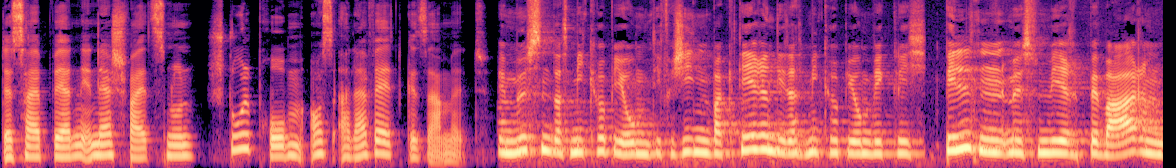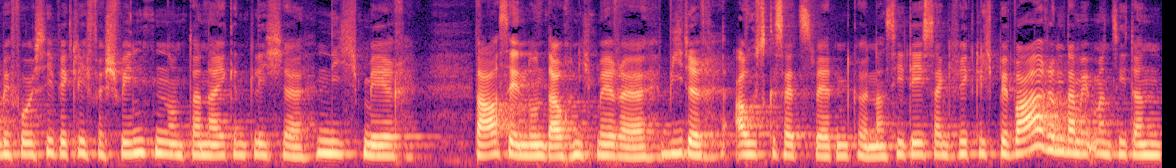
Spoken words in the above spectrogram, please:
Deshalb werden in der Schweiz nun Stuhlproben aus aller Welt gesammelt. Wir müssen das Mikrobiom, die verschiedenen Bakterien, die das Mikrobiom wirklich bilden, müssen wir bewahren, bevor sie wirklich verschwinden und dann eigentlich äh, nicht mehr da sind und auch nicht mehr äh, wieder ausgesetzt werden können. Also die Idee ist eigentlich wirklich bewahren, damit man sie dann,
